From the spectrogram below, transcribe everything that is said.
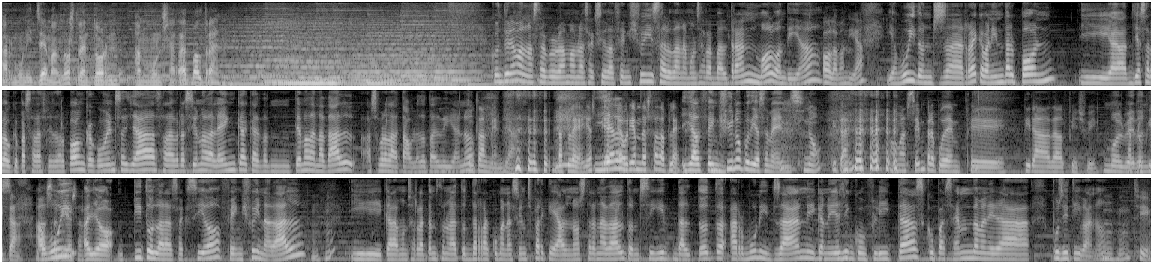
harmonitzem el nostre entorn amb Montserrat Beltran. Continuem el nostre programa amb la secció de Feng Shui, saludant a Montserrat Beltran. Molt bon dia. Hola, bon dia. I avui, doncs, eh, res, que venim del pont i ja, ja sabeu què passa després del pont, que comença ja celebració nadalenca, que el tema de Nadal a sobre la taula tot el dia, no? Totalment, ja. De ple, ja, I ja el- hauríem d'estar de ple. I el Feng Shui no podia ser menys. No, i tant. Home, sempre podem fer tirar del Feng Shui. Molt bé, Aprofitar doncs avui saviesa. allò, títol de la secció Feng Shui Nadal Mhm. i que la Montserrat ens donarà tot de recomanacions perquè el nostre Nadal doncs, sigui del tot harmonitzant i que no hi hagi conflictes, que ho passem de manera positiva, no? Mhm, Sí.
